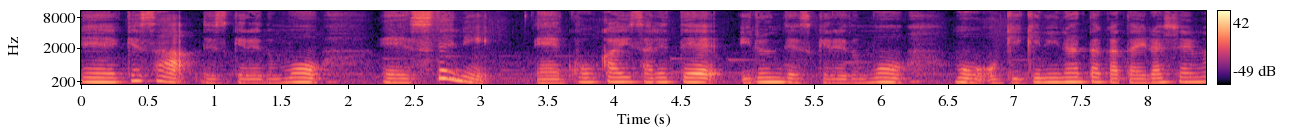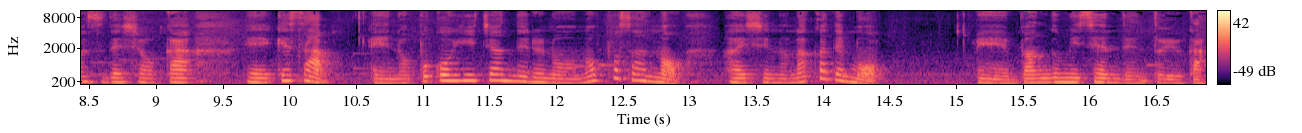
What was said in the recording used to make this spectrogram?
え今朝ですけれどもすで、にえー、公開されているんですけれどももうお聞きになった方いらっしゃいますでしょうか、えー、今朝、えー、のっぽコーヒーチャンネルののっぽさんの配信の中でもえー、番組宣伝というか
